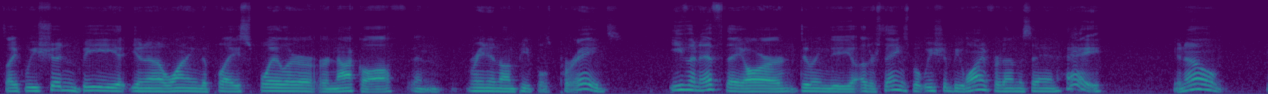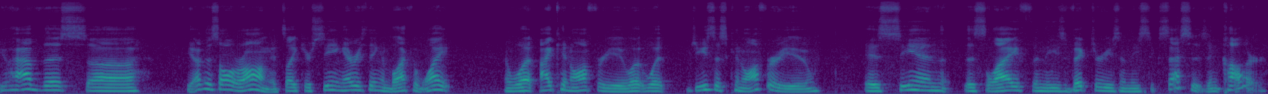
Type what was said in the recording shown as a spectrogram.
It's like we shouldn't be, you know, wanting to play spoiler or knockoff and raining on people's parades, even if they are doing the other things. But we should be wanting for them and saying, hey, you know, you have this, uh, you have this all wrong. It's like you're seeing everything in black and white. And what I can offer you, what, what Jesus can offer you, is seeing this life and these victories and these successes in color,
